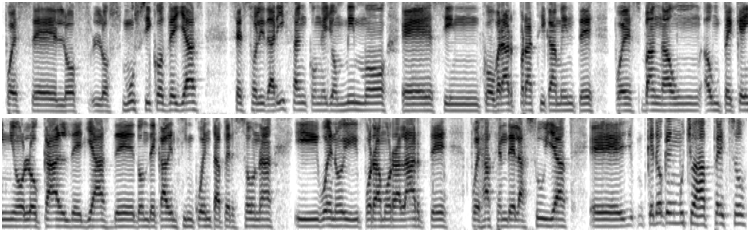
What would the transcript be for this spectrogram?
pues pues, eh, los, músicos de jazz se solidarizan con ellos mismos eh, sin cobrar prácticamente, pues van a un, a un pequeño local de jazz de donde caben 50 personas y bueno, y por amor al arte, pues hacen de la suya. Eh, creo que en muchos aspectos,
